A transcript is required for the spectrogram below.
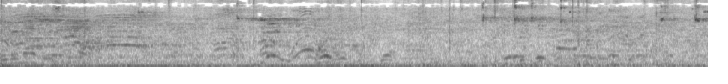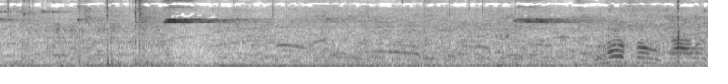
Move him out to the snap. Good hustle, Silas.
